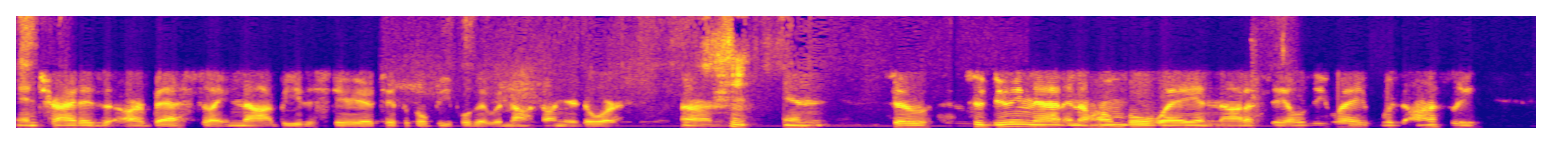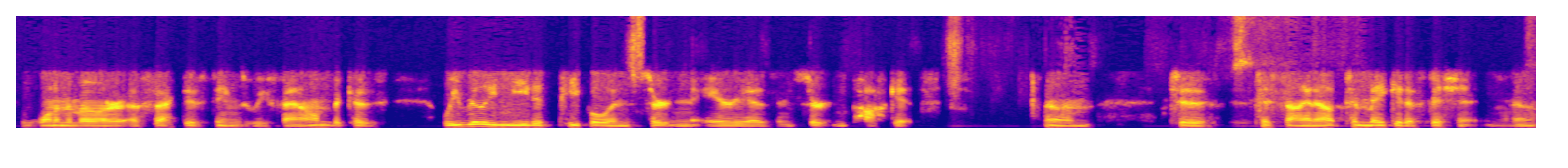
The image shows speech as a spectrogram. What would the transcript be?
and try to our best to like not be the stereotypical people that would knock on your door. Um, hmm. and so, so doing that in a humble way and not a salesy way was honestly one of the more effective things we found because we really needed people in certain areas and certain pockets um, to to sign up to make it efficient. You know,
